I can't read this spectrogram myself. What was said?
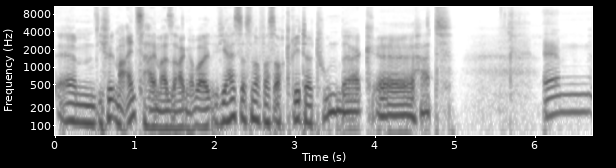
ähm, ich will mal Einzelheimer sagen, aber wie heißt das noch, was auch Greta Thunberg äh, hat? Ähm,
